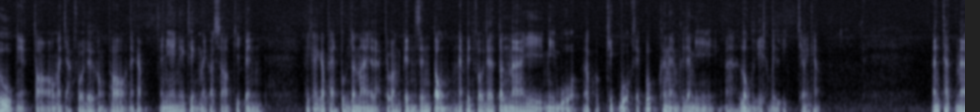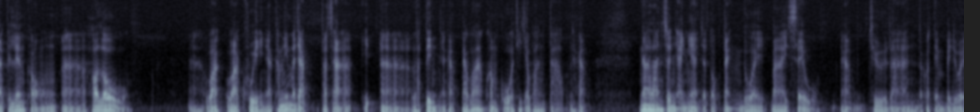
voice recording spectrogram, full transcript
ลูกเนี่ยต่อมาจากโฟลเดอร์ของพ่อนะครับ อันนี้ให้นึกถึง Microsoft ที่เป็น คล้ายๆกับแผนภูมิต้นไม้แหละแต่ว่ามันเป็นเส้นตรงนะเป็นโฟลเดอร์ต้นไม้มีบวก แล้วก็คลิกบวกเสร็จปุ๊บข้างในมันก็จะมีลงละเอียดเข้าไปอีกใช่ไหมครับ อันถัดมาเป็นเรื่องของฮอลโลวาวาคุยนะคำนี้มาจากภาษาละตินนะครับแปลว่าความกลัวที่จะว่างเปล่านะครับหน้าร้านส่วนใหญ่เนี่ยจะตกแต่งด้วยป้ายเซลล์นะครับชื่อร้านแล้วก็เต็มไปด้วย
